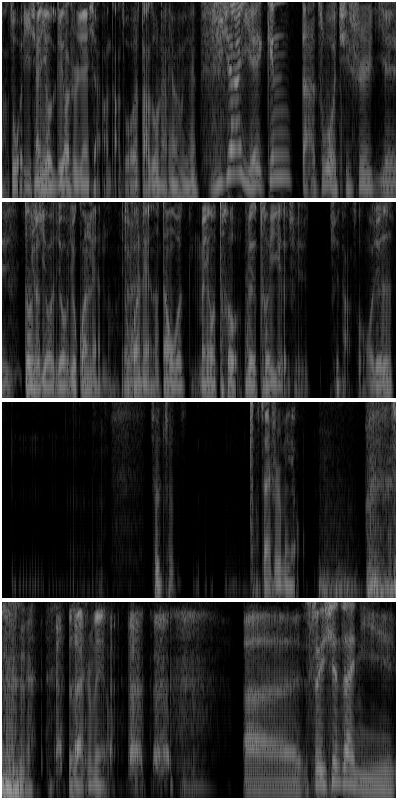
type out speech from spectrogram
打坐。以前有一段时间想要打坐，打坐两下块钱瑜伽也跟打坐其实也都是有有有关联的，有关联的，但我没有特别特意的去去打坐，我觉得嗯就就暂时没有，就暂时没有。呃，所以现在你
